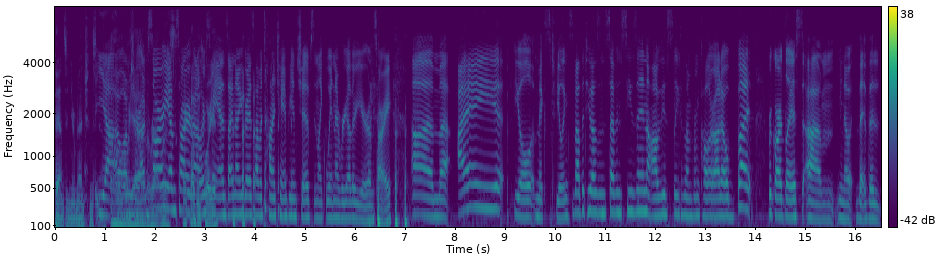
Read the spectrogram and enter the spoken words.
fans in your mentions. Now. yeah, oh, Oh, I'm sure. I'm the sorry. I'm sorry, Rattlers fans. I know you guys have a ton of championships and like win every other year. I'm sorry. Um, I feel mixed feelings about the 2007 season, obviously, because I'm from Colorado. But regardless, um, you know, the, the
